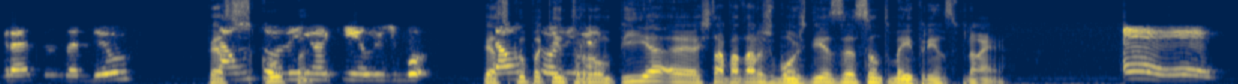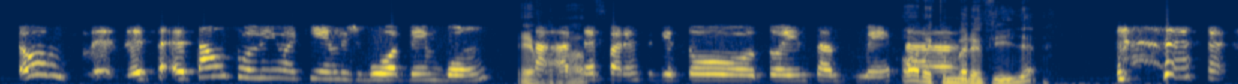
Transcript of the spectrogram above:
graças a Deus. Peço Está um solinho aqui em Lisboa. Peço desculpa um que interrompia, aqui. estava a dar os bons dias a São Tomé e Príncipe, não é? É, é. Está um solinho aqui em Lisboa bem bom. É verdade. Até parece que estou em Santo Tomé. Tá... Ora, que maravilha.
